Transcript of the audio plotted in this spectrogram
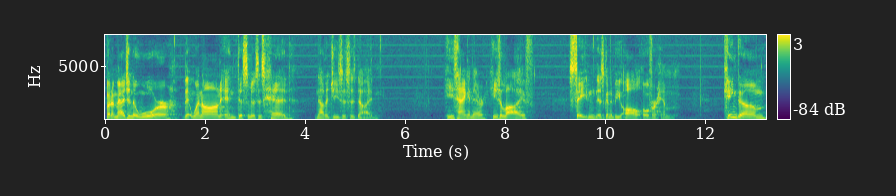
But imagine the war that went on in Dismas's head now that Jesus has died. He's hanging there, he's alive, Satan is going to be all over him. Kingdom,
